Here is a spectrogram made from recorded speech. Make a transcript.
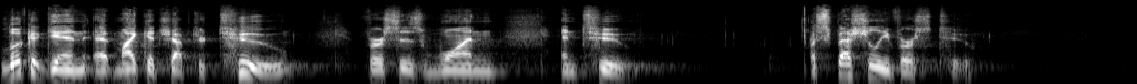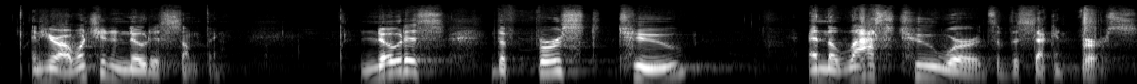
look again at Micah chapter 2, verses 1 and 2, especially verse 2. And here, I want you to notice something. Notice the first two and the last two words of the second verse.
